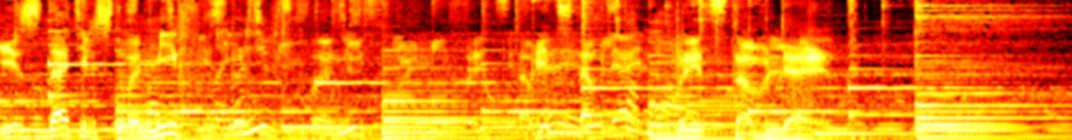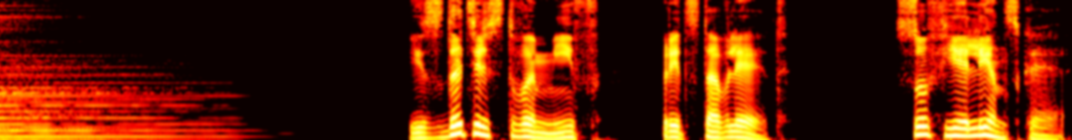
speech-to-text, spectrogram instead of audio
Издательство Миф, Издательство Миф, представляет. представляет. Издательство Миф представляет. Софья Ленская.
